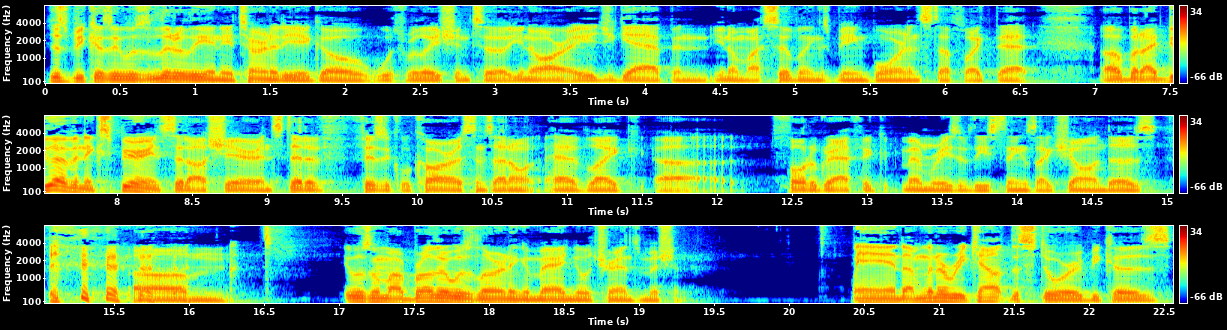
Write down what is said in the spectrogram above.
just because it was literally an eternity ago with relation to you know our age gap and you know my siblings being born and stuff like that. Uh, but I do have an experience that I'll share instead of physical cars, since I don't have like uh, photographic memories of these things like Sean does. It was when my brother was learning a manual transmission. And I'm going to recount the story because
